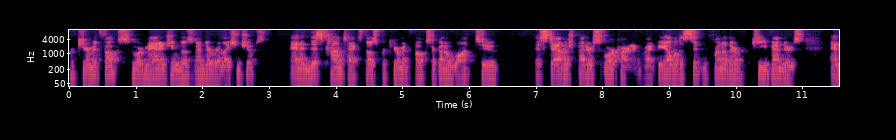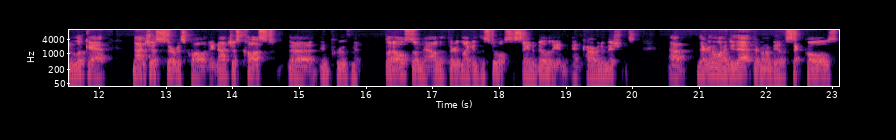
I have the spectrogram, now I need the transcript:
procurement folks who are managing those vendor relationships and in this context those procurement folks are going to want to establish better scorecarding, right? Be able to sit in front of their key vendors and look at not just service quality, not just cost uh, improvement, but also now the third leg of the stool, sustainability and, and carbon emissions. Uh, they're going to want to do that. They're going to be able to set goals,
